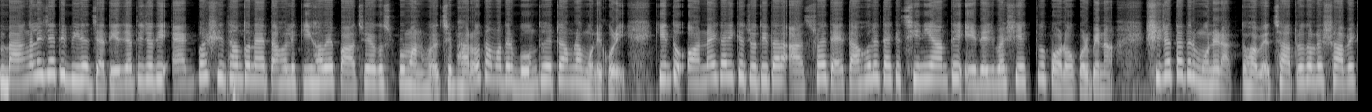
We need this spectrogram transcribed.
বাঙালি জাতি, বিরাট জাতি, এ জাতি যদি একবার সিদ্ধান্ত নেয়, তাহলে কি হবে? পাঁচই আগস্ট প্রমাণ হয়েছে। ভারত আমাদের বন্ধু, এটা আমরা মনে করি। কিন্তু অন্যায়কারীকে যদি তারা আশ্রয় দেয়, তাহলে তাকে ছিনিয়ে আনতে এ দেশবাসী একটু পরও করবে না। সেটা তাদের মনে রাখতে হবে। ছাত্র দলের সাবেক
